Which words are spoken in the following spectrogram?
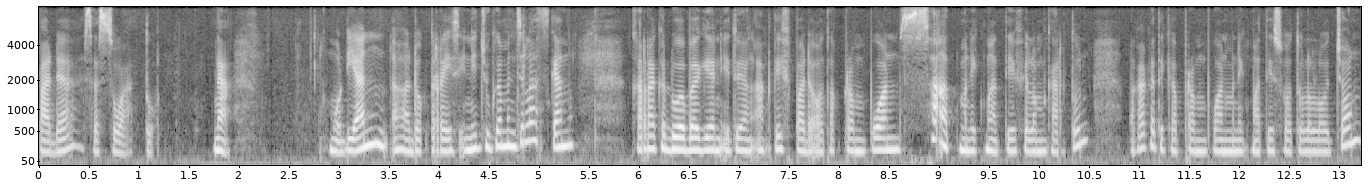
pada sesuatu. Nah, kemudian eh, Dr. Reis ini juga menjelaskan karena kedua bagian itu yang aktif pada otak perempuan saat menikmati film kartun, maka ketika perempuan menikmati suatu lelocon,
